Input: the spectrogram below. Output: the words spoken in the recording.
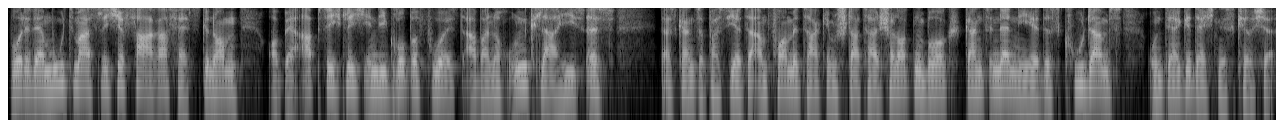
wurde der mutmaßliche Fahrer festgenommen. Ob er absichtlich in die Gruppe fuhr, ist aber noch unklar, hieß es. Das Ganze passierte am Vormittag im Stadtteil Charlottenburg, ganz in der Nähe des Kuhdamms und der Gedächtniskirche.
